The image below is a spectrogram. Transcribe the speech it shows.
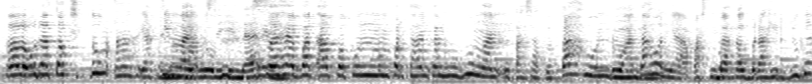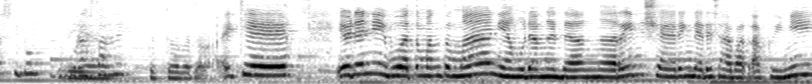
kalau udah toxic tuh ah yakinlah itu dihindari. sehebat apa pun mempertahankan hubungan entah satu tahun dua hmm. tahun ya pasti bakal berakhir juga sih bung aku yeah. rasa sih betul betul oke okay. yaudah nih buat teman-teman yang udah ngedengerin sharing dari sahabat aku ini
